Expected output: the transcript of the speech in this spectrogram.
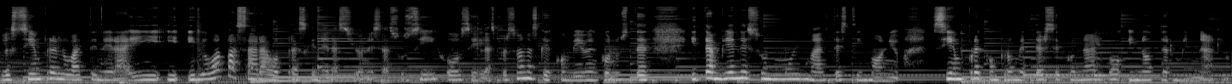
lo, siempre lo va a tener ahí y, y, lo va a pasar a otras generaciones, a sus hijos y las personas que conviven con usted. Y también es un muy mal testimonio, siempre comprometerse con algo y no terminarlo.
